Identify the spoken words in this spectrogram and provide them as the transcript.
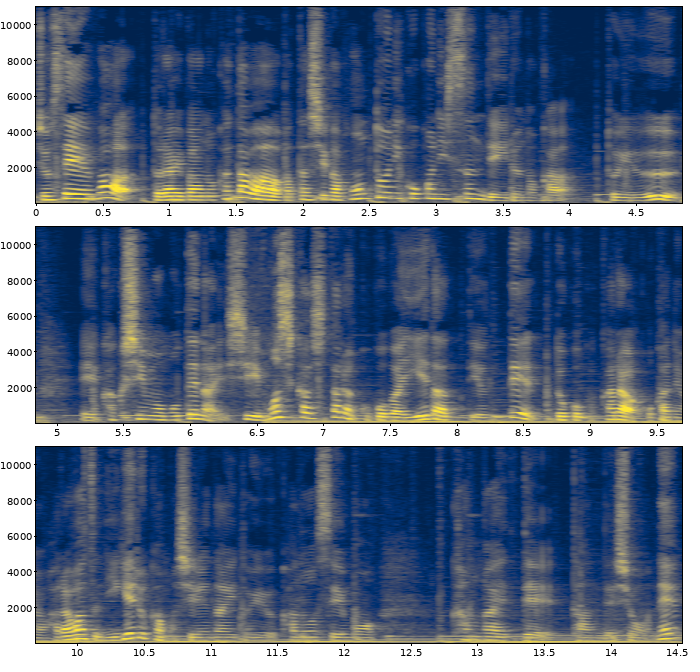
女性はドライバーの方は私が本当にここに住んでいるのかという、えー、確信も持てないしもしかしたらここが家だって言ってどこかからお金を払わず逃げるかもしれないという可能性も考えてたんでしょうね。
